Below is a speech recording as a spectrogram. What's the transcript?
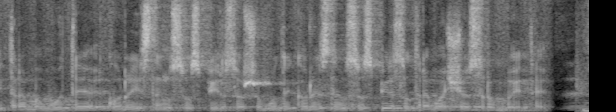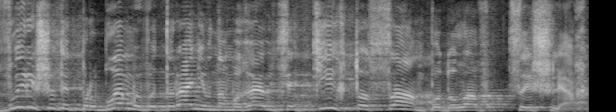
і треба бути корисним суспільству. Щоб бути корисним суспільству, треба щось робити. Вирішити проблеми ветеранів намагаються ті, хто сам подолав цей шлях.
